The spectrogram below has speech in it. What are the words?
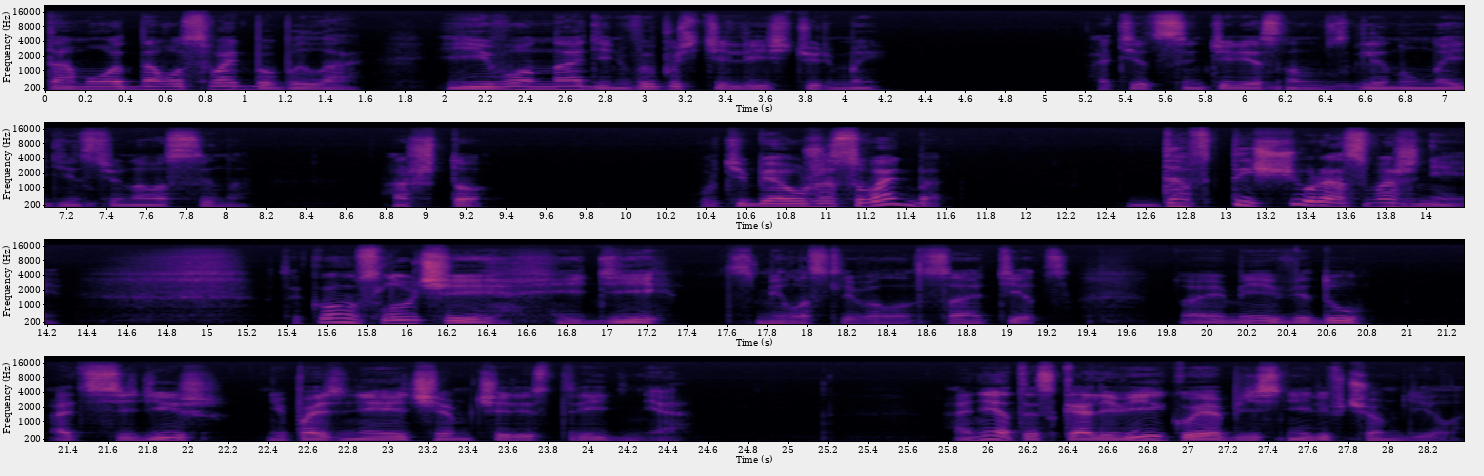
Там у одного свадьба была, и его на день выпустили из тюрьмы. Отец с интересом взглянул на единственного сына. А что? У тебя уже свадьба? Да в тысячу раз важнее. В таком случае иди, смилостливился отец. Но имей в виду, отсидишь не позднее, чем через три дня. Они отыскали Вику и объяснили, в чем дело.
